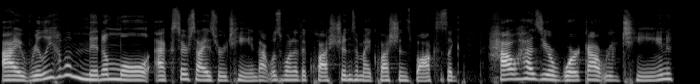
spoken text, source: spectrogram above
I really have a minimal exercise routine. That was one of the questions in my questions box is like, how has your workout routine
